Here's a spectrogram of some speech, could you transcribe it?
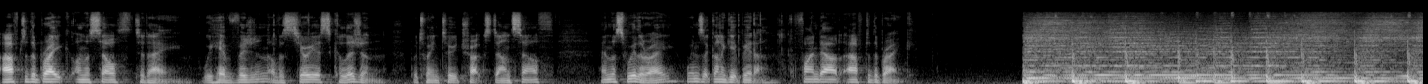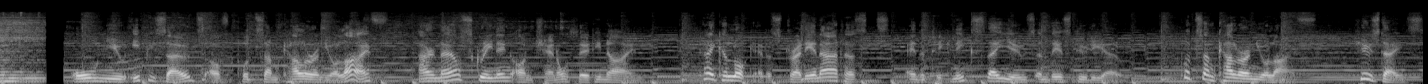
After the break on the South Today, we have vision of a serious collision between two trucks down south. And this weather, eh? When's it going to get better? Find out after the break. All new episodes of Put Some Colour in Your Life are now screening on Channel 39. Take a look at Australian artists and the techniques they use in their studio. Put some colour in your life. Tuesdays,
